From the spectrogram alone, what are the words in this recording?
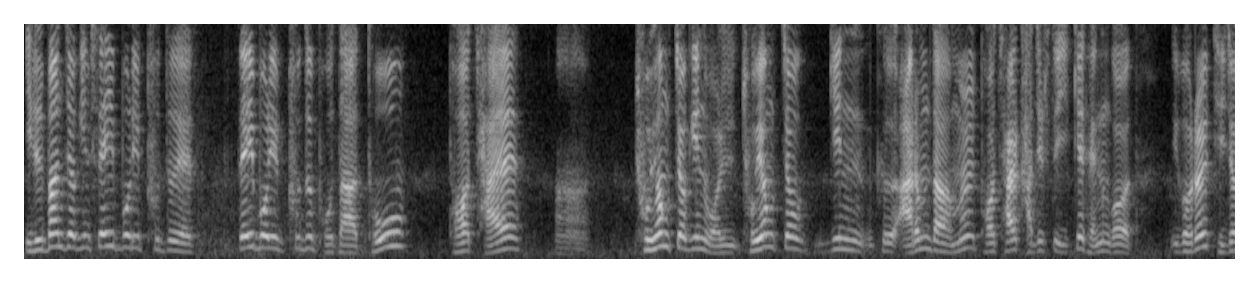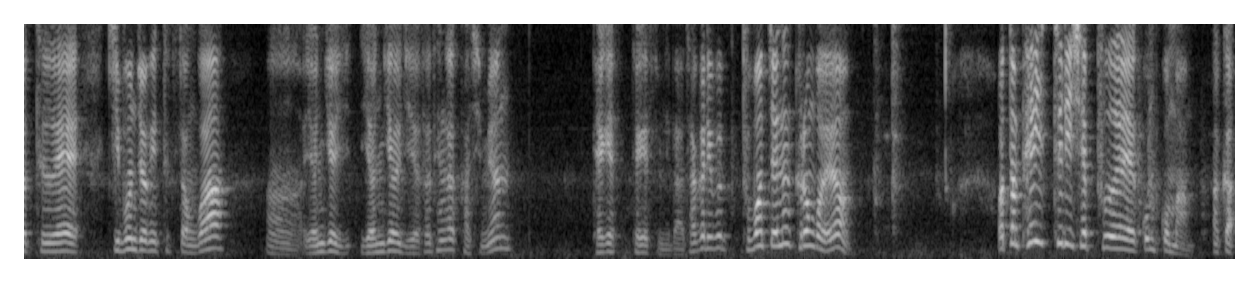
일반적인 savory food의 savory food보다도 더 잘 어, 조형적인 월 조형적인 그 아름다움을 더 잘 가질 수 있게 되는 것 이거를 디저트의 기본적인 특성과 어, 연결 연결지어서 생각하시면 되겠 되겠습니다. 자 그리고 두 번째는 그런 거예요. 어떤 페이스트리 셰프의 꼼꼼함. 아까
